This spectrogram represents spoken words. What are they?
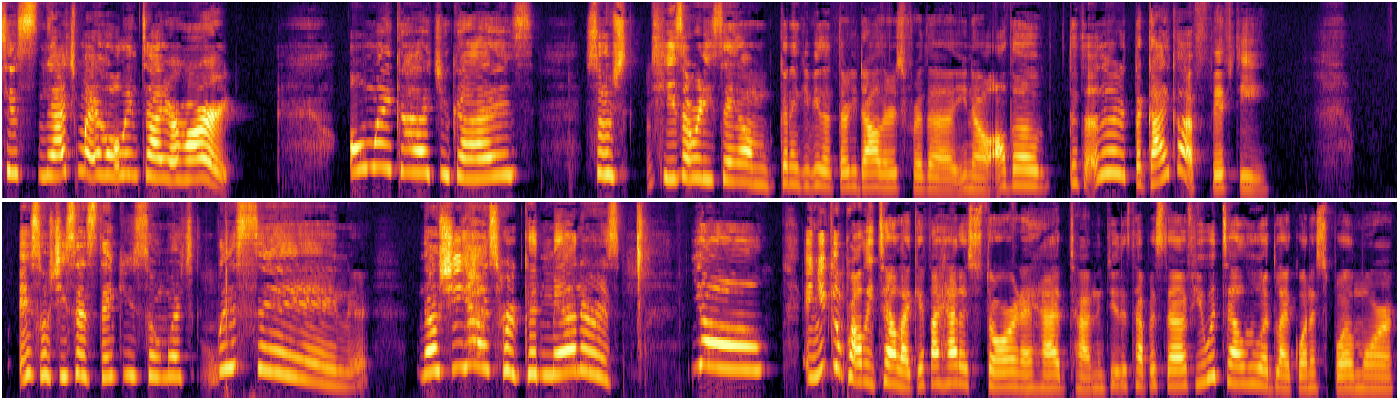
to snatch my whole entire heart? Oh my god, you guys. So sh- he's already saying I'm gonna give you the thirty dollars for the, you know, although the, the other the guy got fifty. And so she says, "Thank you so much." Listen, now she has her good manners, y'all. And you can probably tell, like, if I had a store and I had time to do this type of stuff, you would tell who would like want to spoil more.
